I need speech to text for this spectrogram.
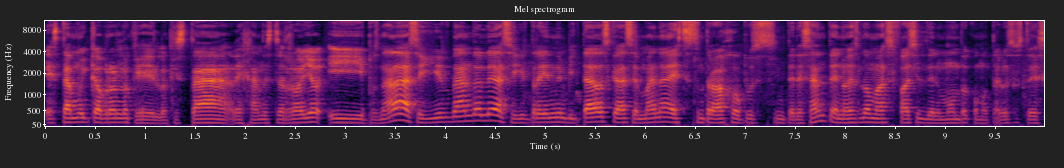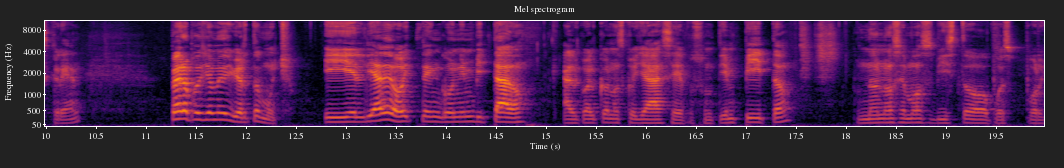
está muy cabrón lo que, lo que está dejando este rollo. Y pues nada, a seguir dándole, a seguir trayendo invitados cada semana. Este es un trabajo pues interesante, no es lo más fácil del mundo como tal vez ustedes crean. Pero pues yo me divierto mucho. Y el día de hoy tengo un invitado al cual conozco ya hace pues un tiempito. No nos hemos visto pues por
